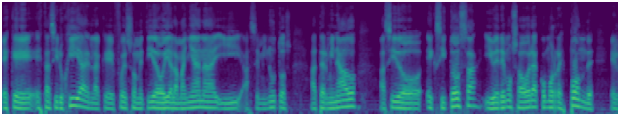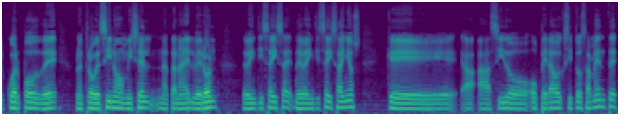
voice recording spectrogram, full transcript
es que esta cirugía en la que fue sometida hoy a la mañana y hace minutos ha terminado ha sido exitosa y veremos ahora cómo responde el cuerpo de nuestro vecino Michel Natanael Verón de 26, de 26 años que ha, sido operado exitosamente,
